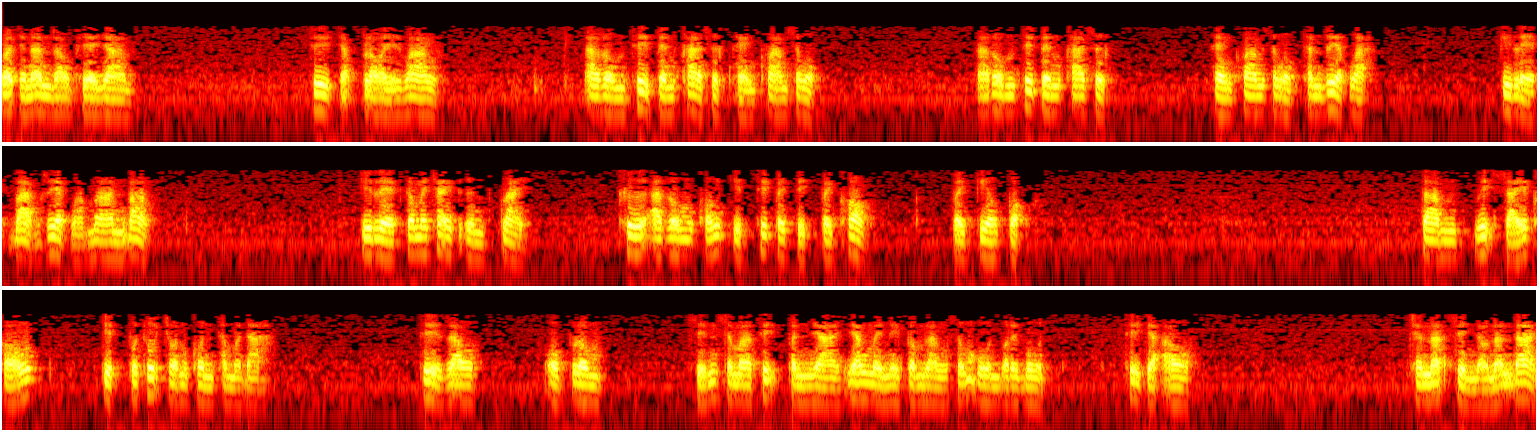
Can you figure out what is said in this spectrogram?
เพราะฉะนั้นเราพยายามที่จะปล่อยวาง อารมณ์ที่เป็นค่าศึกแห่งความสงบ อารมณ์ที่เป็นค่าศึก แห่งความสงบท่านเรียกว่า กิเลสบ้างเรียกว่ามารบ้าง กิเลสก็ไม่ใช่อื่นไกล คืออารมณ์ของจิตที่ไปติดไปคล้องไปเกี่ยวเกาะตามวิสัยของจิตปุถุชนคนธรรมดา ที่เราอบรมศีลสมาธิปัญญายังไม่มีกำลังสมบูรณ์บริบูรณ์ ที่จะเอา ชนะสิ่งเหล่านั้นได้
